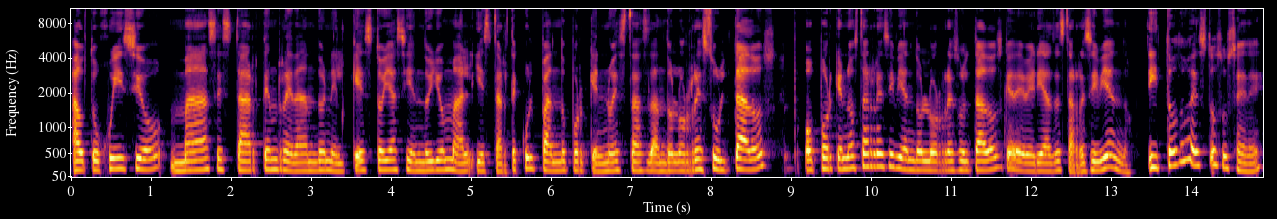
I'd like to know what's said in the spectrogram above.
autojuicio más estarte enredando en el qué estoy haciendo yo mal y estarte culpando porque no estás dando los resultados o porque no estás recibiendo los resultados que deberías de estar recibiendo. Y todo esto sucede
